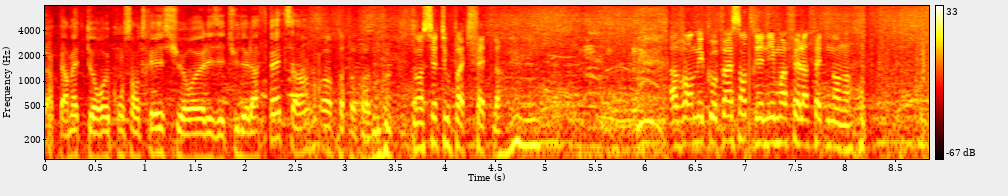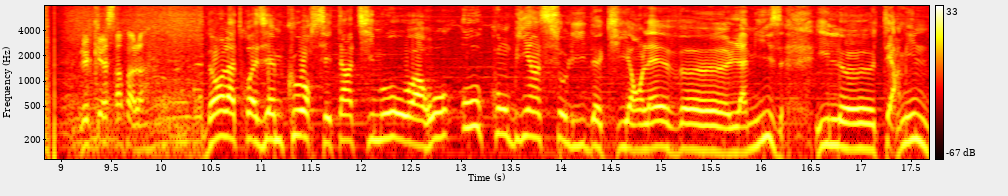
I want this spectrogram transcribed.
Ça permet de te reconcentrer sur euh, les études et la fête, ça hein oh, Non, surtout pas de fête, là. Avoir mes copains s'entraîner, moi faire la fête, non, non. Le cœur sera pas là. Dans la troisième course, c'est un Timo Haro ô combien solide qui enlève euh, la mise. Il euh, termine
